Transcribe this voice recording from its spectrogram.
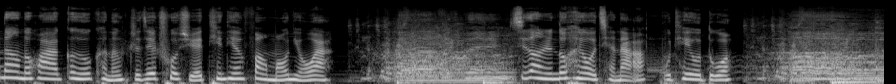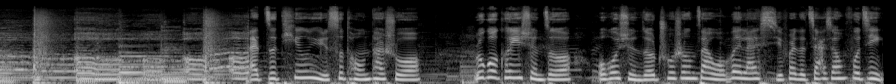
那样的话更有可能直接辍学，天天放牦牛啊？西藏人都很有钱的啊，补贴又多。来自听雨思彤，他说：“如果可以选择，我会选择出生在我未来媳妇儿的家乡附近，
